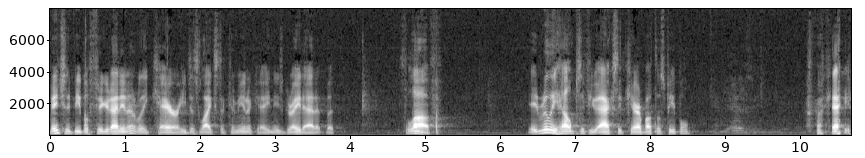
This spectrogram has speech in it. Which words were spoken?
Eventually people figured out he doesn't really care. He just likes to communicate and he's great at it, but it's love. It really helps if you actually care about those people. Okay?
